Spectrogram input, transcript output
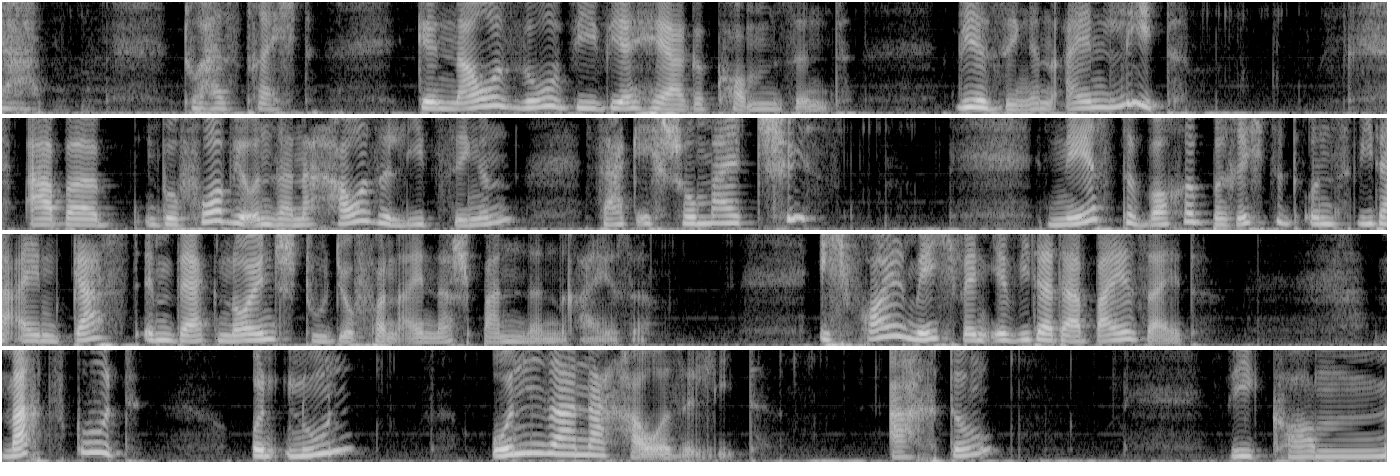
Ja, du hast recht. Genau so, wie wir hergekommen sind. Wir singen ein Lied. Aber bevor wir unser Nachhauselied singen, sage ich schon mal Tschüss. Nächste Woche berichtet uns wieder ein Gast im Werk 9 Studio von einer spannenden Reise. Ich freue mich, wenn ihr wieder dabei seid. Macht's gut! Und nun unser Nachhauselied. Achtung! Wie kommen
